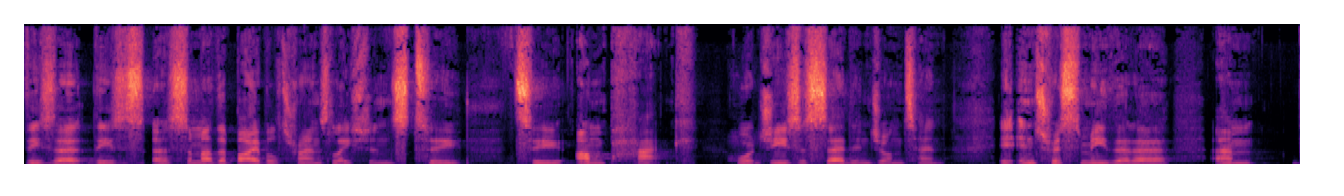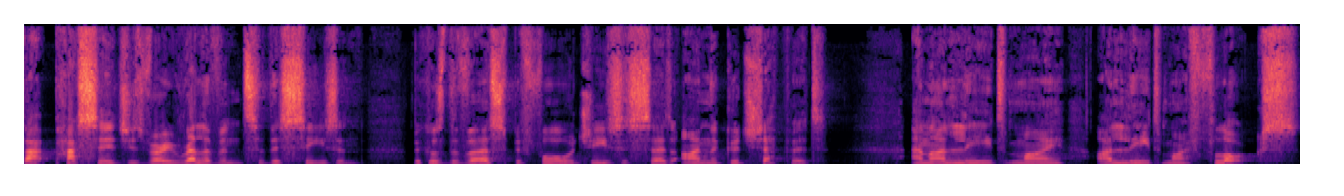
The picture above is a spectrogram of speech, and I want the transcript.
These are, these are some other Bible translations to, to unpack what Jesus said in John 10. It interests me that uh, um, that passage is very relevant to this season because the verse before Jesus said, I'm the good shepherd and I lead my, I lead my flocks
